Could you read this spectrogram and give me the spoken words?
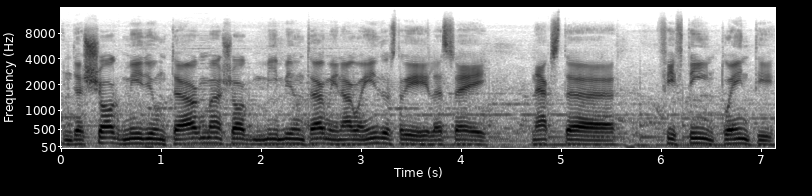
in the short, medium term, short, medium term in our industry, let's say next uh, 15, 20,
